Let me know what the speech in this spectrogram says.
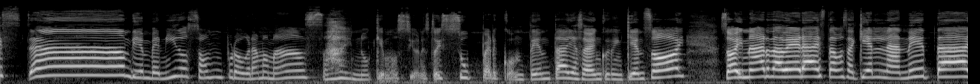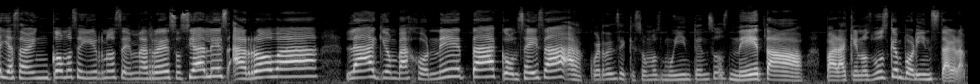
están? Bienvenidos a un programa más. Ay, no, qué emoción. Estoy súper contenta. Ya saben con quién soy. Soy Narda Vera. Estamos aquí en La Neta. Ya saben cómo seguirnos en las redes sociales. Arroba la guion bajo neta con 6A. Acuérdense que somos muy intensos. Neta. Para que nos busquen por Instagram.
